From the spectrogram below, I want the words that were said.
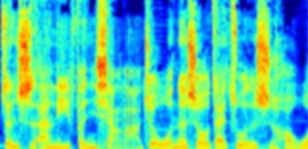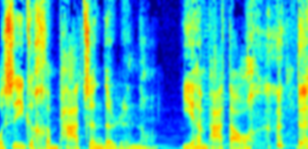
真实案例分享啦。就我那时候在做的时候，我是一个很怕针的人哦。也很怕刀，对，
